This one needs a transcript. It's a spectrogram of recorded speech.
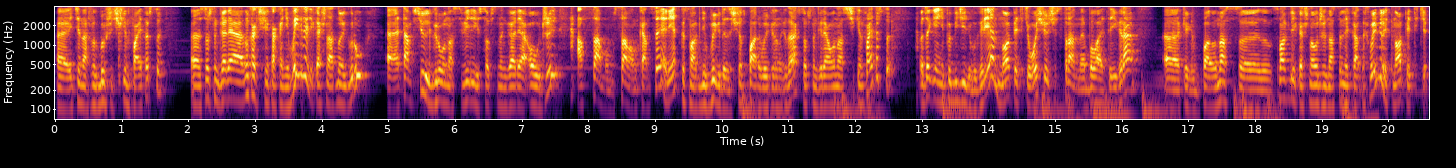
эти наши вот бывшие Chicken Fighters. Собственно говоря, ну, как, как они выиграли, конечно, одну игру, там всю игру у нас вели, собственно говоря, OG, а в самом-самом конце резко смогли выиграть за счет пары выигранных драк. Собственно говоря, у нас Chicken Fighters. В итоге они победили в игре, но, опять-таки, очень-очень странная была эта игра. Э, как бы у нас э, смогли, конечно, OG на остальных картах выиграть, но, опять-таки,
